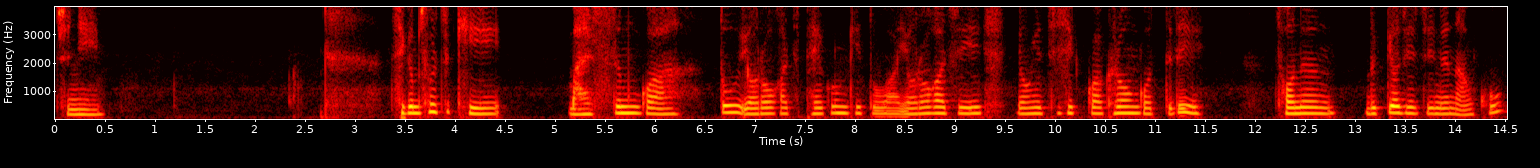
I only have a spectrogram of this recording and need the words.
주님 지금 솔직히 말씀과 또 여러 가지 백운 기도와 여러 가지 영의 지식과 그런 것들이 저는 느껴지지는 않고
